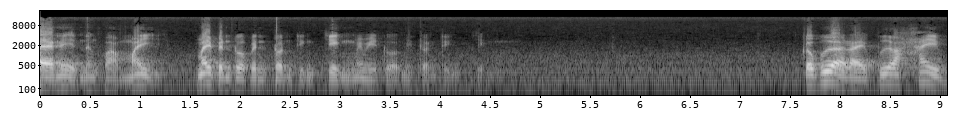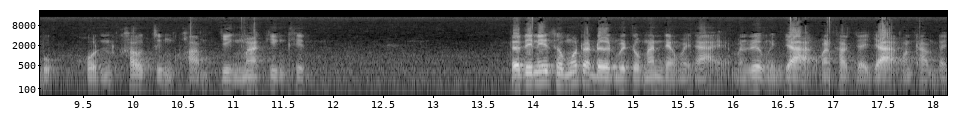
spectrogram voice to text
ดงให้เห็นถึงความไม่ไม่เป็นตัวเป็นตนจริง ๆ ไม่มีตัวมีตนจริง ๆ ก็เพื่ออะไรเพื่อให้บุคคคนเข้าถึงความจริงมากยิ่งขึ้น แต่ทีนี้สมมติเราเดินไปตรงนั้นยังไม่ได้ มันเรื่องมันยากมันเข้าใจยากมันทำได้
